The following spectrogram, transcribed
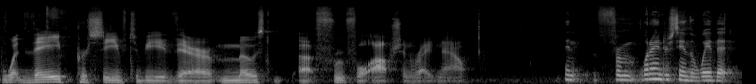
what they perceive to be their most uh, fruitful option right now. And from what I understand, the way that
